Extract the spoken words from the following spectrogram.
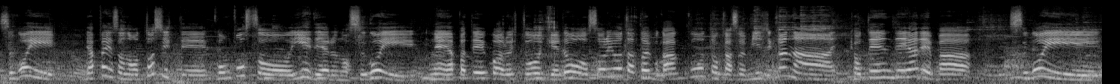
すごいやっぱりその都市ってコンポストを家でやるのすごいねやっぱ抵抗ある人多いけどそれを例えば学校とかそういう身近な拠点でやればすごい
